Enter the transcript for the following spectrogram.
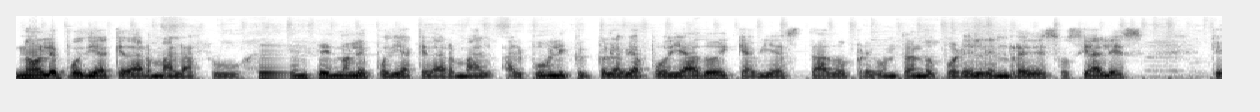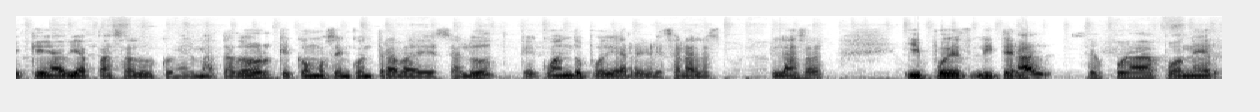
No le podía quedar mal a su gente, no le podía quedar mal al público que lo había apoyado y que había estado preguntando por él en redes sociales, qué había pasado con el matador, que cómo se encontraba de salud, que cuándo podía regresar a las plazas. Y pues literal se fue a poner,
